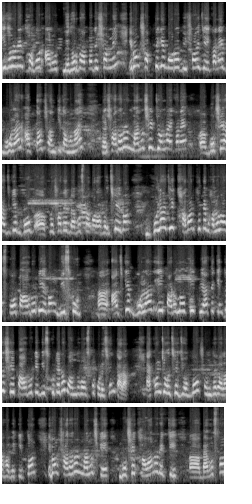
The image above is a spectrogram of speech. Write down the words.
এই ধরনের খবর আরও তুলে ধরবো আপনাদের সামনে। এবং সব থেকে বড় বিষয় যে এখানে ভোলার আত্মার শান্তি কামনায় সাধারণ মানুষের জন্য এখানে বসে আজকে ভোগ প্রসাদের ব্যবস্থা করা হয়েছে এবং ভোলা যে খাবার খেতে ভালোবাসতো, পাউরুটি এবং বিস্কুট আজকে ভোলার এই পারলৌকিক ক্রিয়াতে কিন্তু সেই পাউরুটি, বিস্কুটেরও বন্দোবস্ত করেছেন তারা। এখন চলছে যজ্ঞ সন্ধ্যাবেলা হবে কীর্তন এবং সাধারণ মানুষকে বসে খাওয়ানোর একটি ব্যবস্থাও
